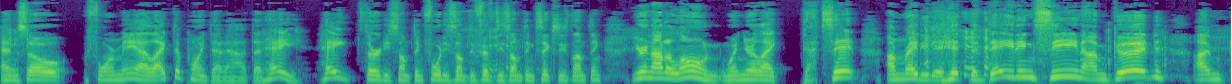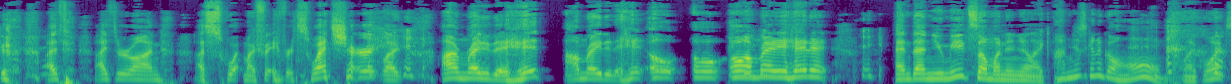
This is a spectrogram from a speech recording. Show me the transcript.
And so for me, I like to point that out that, hey, hey, 30 something, 40 something, 50 something, 60 something, you're not alone when you're like, that's it. I'm ready to hit the dating scene. I'm good. I'm good. I, th- I threw on a sweat, my favorite sweatshirt. Like I'm ready to hit. I'm ready to hit. Oh, oh, oh, I'm ready to hit it. And then you meet someone and you're like, I'm just going to go home. Like, what's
